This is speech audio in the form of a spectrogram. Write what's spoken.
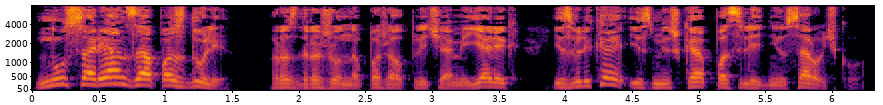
«Ну, сорян за опоздули!» Раздраженно пожал плечами Ярик, извлекая из мешка последнюю сорочку.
